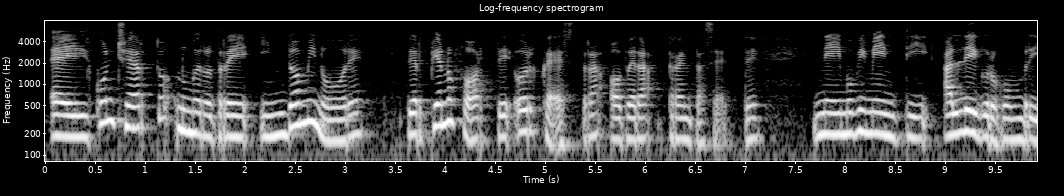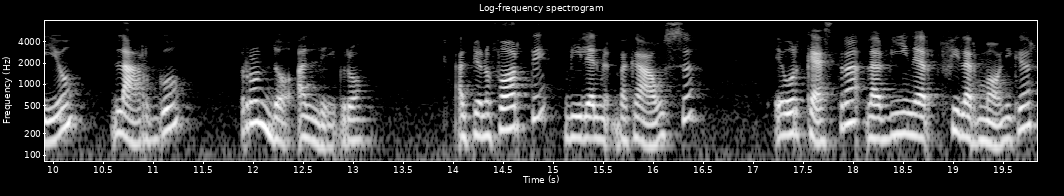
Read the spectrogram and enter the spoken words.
è il concerto numero 3 in Do minore per pianoforte orchestra, opera 37, nei movimenti allegro con brio, largo, rondò allegro. Al pianoforte Wilhelm Backhaus e orchestra la Wiener Philharmoniker,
